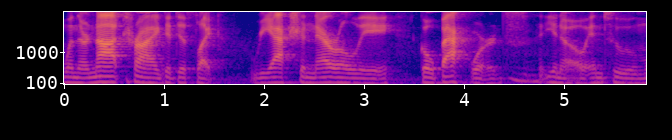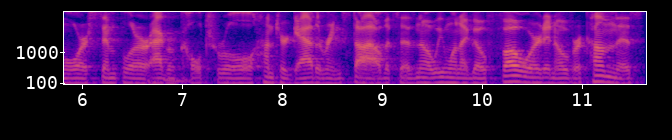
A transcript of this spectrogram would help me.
when they're not trying to just like reactionarily go backwards, mm-hmm. you know, into more simpler agricultural hunter gathering style that says, no, we want to go forward and overcome this,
